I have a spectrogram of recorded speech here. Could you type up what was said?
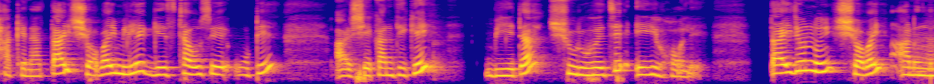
থাকে না, তাই সবাই মিলে গেস্ট হাউসে উঠে আর সেখান থেকেই বিয়েটা শুরু হয়েছে এই হলে। তাই জন্যই সবাই আনন্দ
